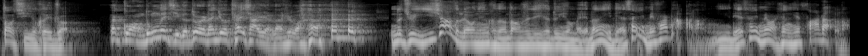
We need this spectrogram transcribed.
到期就可以转。那广东那几个队那就太吓人了，是吧？那就一下子辽宁可能当时这些队就没了，你联赛也没法打了，你联赛也没法向前发展了。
